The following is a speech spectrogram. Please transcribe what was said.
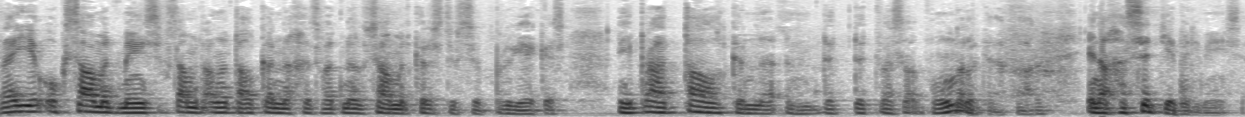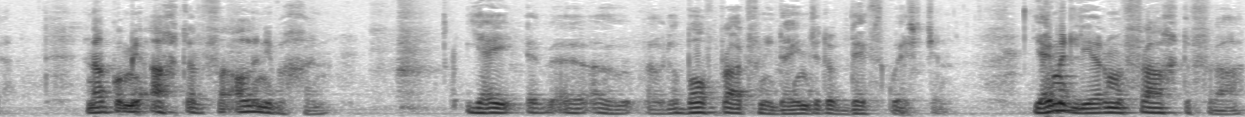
ry jy ook saam met mense, saam met ander taalkundiges wat nou saam met Christus se projek is. En jy praat taalkunde en dit dit was 'n wonderlike ervaring. En dan gaan sit jy by die mense. En dan kom jy agter veral in die begin jy uh, uh, uh, both praat van die danger of death question. Jy moet leer om 'n vraag te vra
